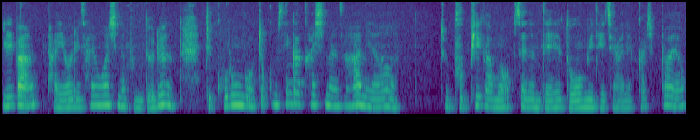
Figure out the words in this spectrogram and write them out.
일반 다이어리 사용하시는 분들은 이제 그런 거 조금 생각하시면서 하면 좀 부피감을 없애는 데 도움이 되지 않을까 싶어요.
